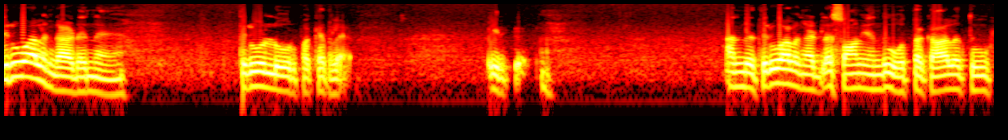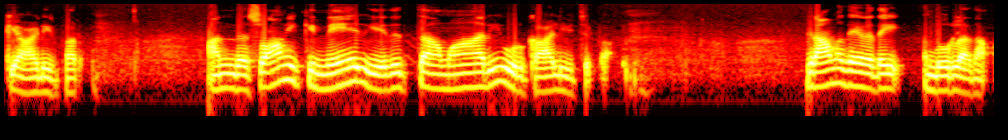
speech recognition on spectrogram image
திருவாலங்காடுன்னு திருவள்ளூர் பக்கத்தில் இருக்கு. அந்த திருவாலங்காட்டில் சுவாமி வந்து ஒத்த காலை தூக்கி ஆடி இருப்பார் அந்த சுவாமிக்கு நேர் எதிர்த்த மாதிரி ஒரு காளி வச்சிருப்பா. கிராம தேவதை அந்த ஊரில் தான்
